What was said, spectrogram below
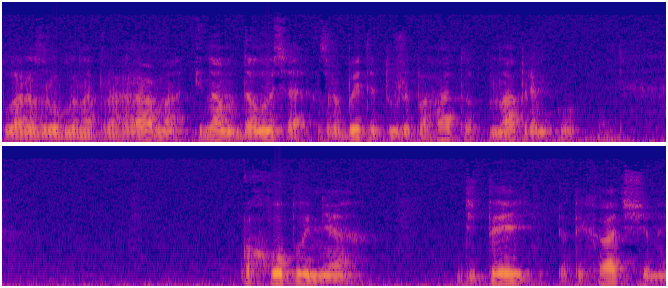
була розроблена програма, і нам вдалося зробити дуже багато напрямку охоплення дітей П'ятихатщини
